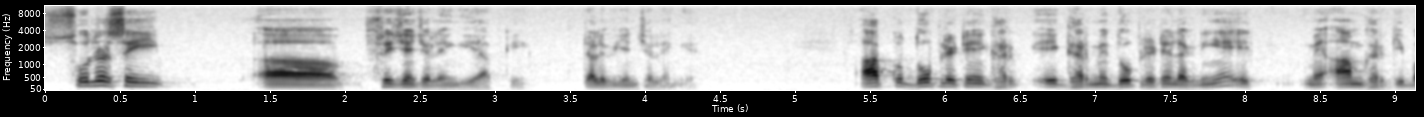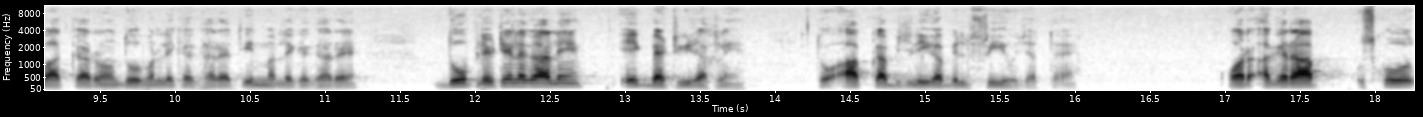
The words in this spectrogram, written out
सोलर से ही फ्रिजें चलेंगी आपकी, टेलीविज़न चलेंगे। आपको दो प्लेटें घर, एक घर में दो प्लेटें लगनी है, एक मैं आम घर की बात कर रहा हूँ, दो मरले का घर है, तीन मरले का घर है। दो प्लेटें लगा लें, एक बैटरी रख लें तो आपका बिजली का बिल फ्री हो जाता है। और अगर आप उसको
